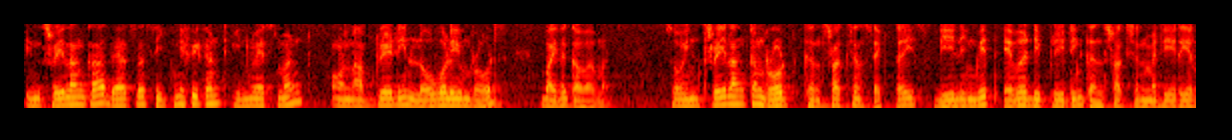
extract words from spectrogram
in Sri Lanka there's a significant investment on upgrading low volume roads by the government. So in Sri Lankan road construction sector is dealing with ever depleting construction material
